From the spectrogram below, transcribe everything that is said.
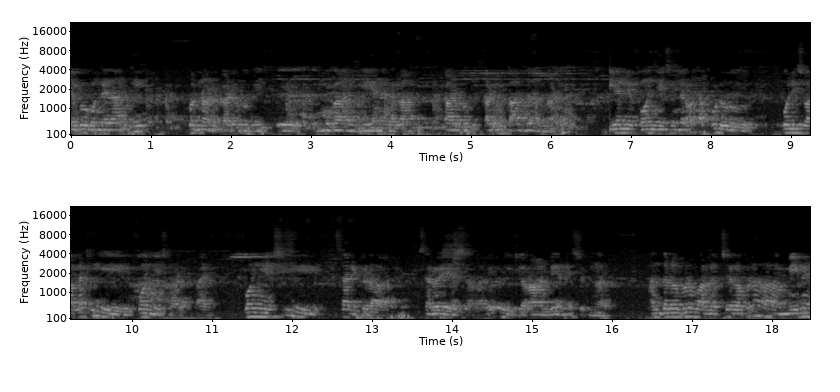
ఇవ్వకుండేదానికి కొన్నాడు కడుపుకి ముఖానికి వెనకాల కడుపుకి కడుపు కాదు అన్నాడు డిఎల్ఏ ఫోన్ చేసిన తర్వాత అప్పుడు పోలీస్ వాళ్ళకి ఫోన్ చేసినాడు ఆయన. ఫోన్ చేసి సార్ ఇక్కడ సర్వే చేస్తున్నారు ఇట్లా రాండి అనేసి చెప్పినారు. అంత లోపల వాళ్ళు వచ్చే లోపల మేమే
